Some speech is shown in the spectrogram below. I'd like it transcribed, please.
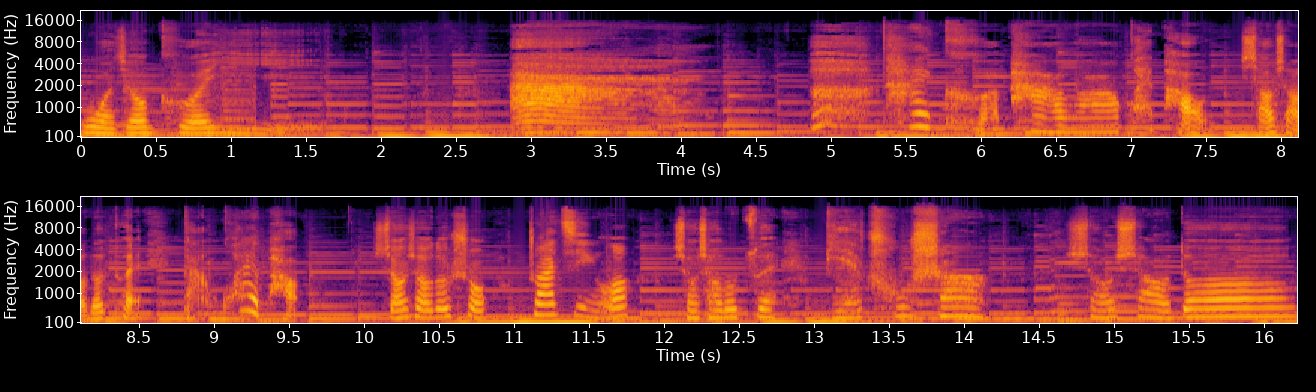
我就可以……啊！太可怕了！快跑，小小的腿，赶快跑！小小的手抓紧了，小小的嘴别出声，小小的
